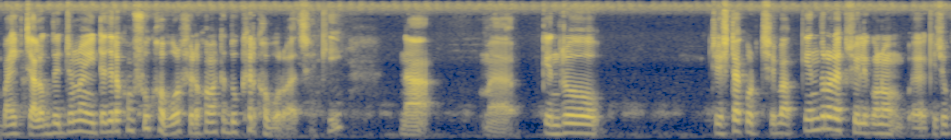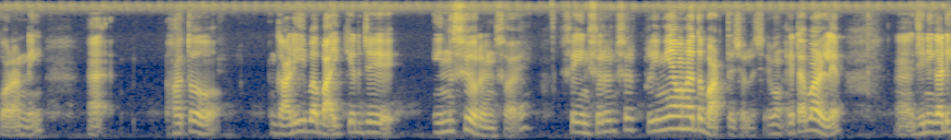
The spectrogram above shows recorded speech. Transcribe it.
বাইক চালকদের জন্য এইটা যেরকম সুখবর সেরকম একটা দুঃখের খবরও আছে। কি? না কেন্দ্র চেষ্টা করছে বা কেন্দ্রর অ্যাকচুয়ালি কোনো কিছু করার নেই। হয়তো গাড়ি বা বাইকের যে ইন্স্যুরেন্স হয়, সেই ইন্স্যুরেন্সের প্রিমিয়াম হয়তো বাড়তে চলেছে এবং এটা বাড়লে যিনি গাড়ি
